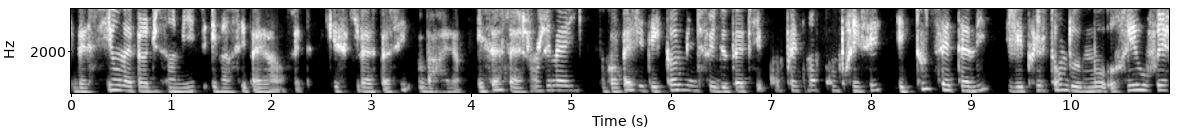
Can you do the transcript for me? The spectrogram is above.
Et ben, si on a perdu cinq minutes, et ben, c'est pas grave, en fait. Qu'est-ce qui va se passer? Bah, rien. Et ça, ça a changé ma vie. Donc, en fait, j'étais comme une feuille de papier complètement compressée. Et toute cette année, j'ai pris le temps de me réouvrir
